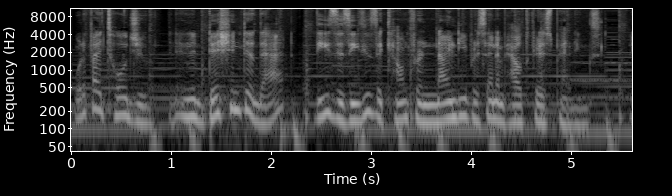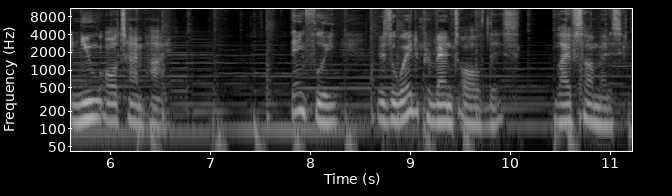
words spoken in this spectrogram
What if I told you that in addition to that, these diseases account for 90% of healthcare spendings, a new all time high? Thankfully, there's a way to prevent all of this lifestyle medicine.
